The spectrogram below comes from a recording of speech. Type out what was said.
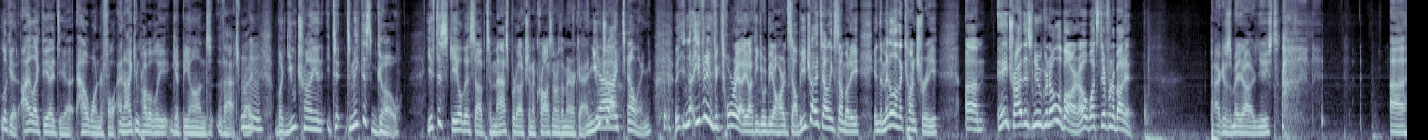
look at, I like the idea, how wonderful, and I can probably get beyond that, right? But you try and, to, to make this go, you have to scale this up to mass production across North America. And you Yeah. try telling, even in Victoria, I think it would be a hard sell, but you try telling somebody in the middle of the country, um, hey, try this new granola bar. Oh, what's different about it? Package is made out of yeast. uh,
